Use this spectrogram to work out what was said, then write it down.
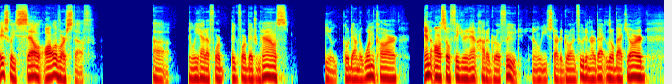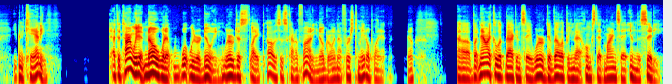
basically sell all of our stuff uh, and we had a four big four bedroom house you know go down to one car and also figuring out how to grow food you know we started growing food in our back little backyard even canning at the time we didn't know what it, what we were doing. We were just like, oh, this is kind of fun, you know, growing that first tomato plant, you know. Uh, but now I could look back and say we're developing that homestead mindset in the city.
